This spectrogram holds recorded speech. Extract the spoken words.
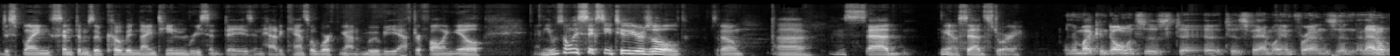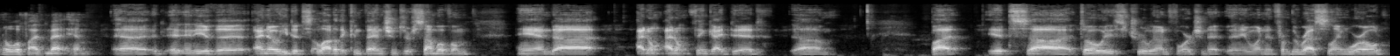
displaying symptoms of COVID nineteen in recent days and had to cancel working on a movie after falling ill. And he was only sixty two years old. So sad, you know, sad story you know, my condolences to, to his family and friends. And, and I don't know if I've met him uh, at any of the. I know he did a lot of the conventions or some of them, and uh, I don't. I don't think I did. Um, but it's uh, it's always truly unfortunate. Anyone from the wrestling world,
